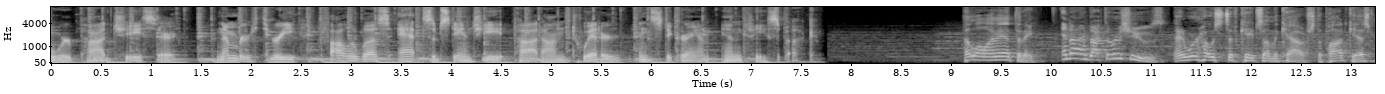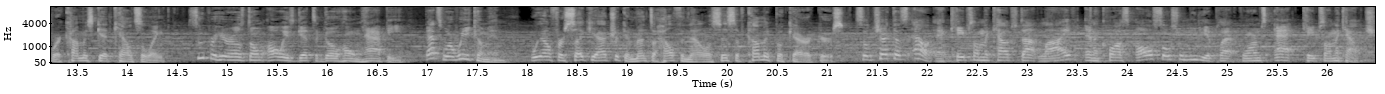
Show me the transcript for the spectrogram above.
or Podchaser. Number three, follow us at SubstantiatePod on Twitter, Instagram, and Facebook. Hello, I'm Anthony. And I'm Dr. Issues. And we're hosts of Capes on the Couch, the podcast where comics get counseling. Superheroes don't always get to go home happy. That's where we come in. We offer psychiatric and mental health analysis of comic book characters. So check us out at capesonthecouch.live and across all social media platforms at Capes on the Couch.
